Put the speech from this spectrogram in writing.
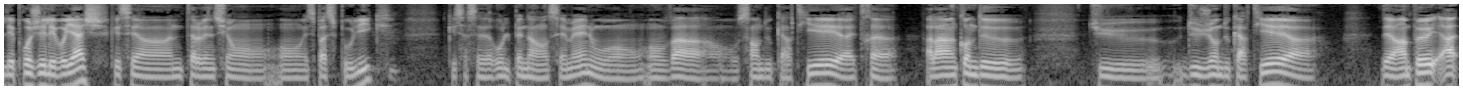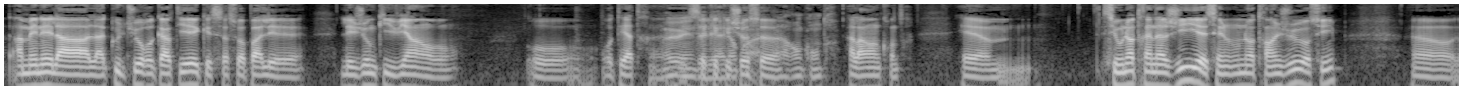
les projets Les Voyages, que c'est une intervention en espace public, mm. que ça se déroule pendant une semaine où on, on, va au centre du quartier, être à la rencontre de, du, du gens du quartier, euh, de un peu amener la, la culture au quartier, que ce soit pas les, les gens qui viennent au, au, au théâtre. Oui, c'est quelque chose à la rencontre. À la rencontre. Et, euh, c'est une autre énergie c'est un autre enjeu aussi euh,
